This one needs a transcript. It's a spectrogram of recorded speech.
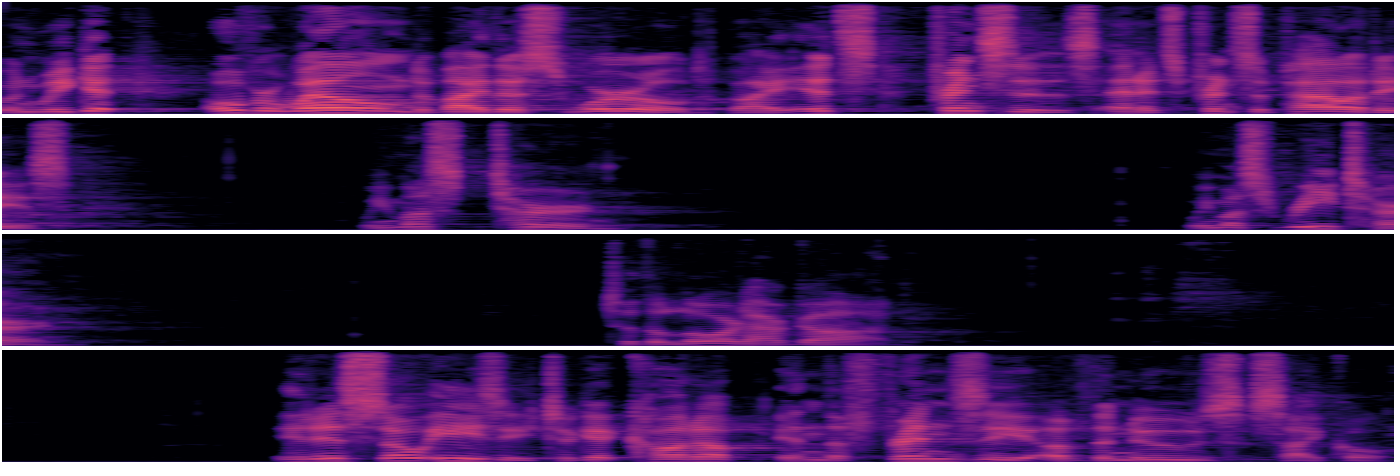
when we get overwhelmed by this world, by its princes and its principalities. We must turn. We must return to the Lord our God. It is so easy to get caught up in the frenzy of the news cycle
